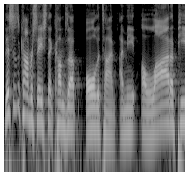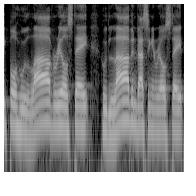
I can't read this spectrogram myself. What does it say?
this is a conversation that comes up all the time. I meet a lot of people who love real estate, who love investing in real estate,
